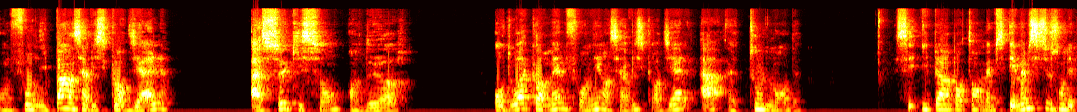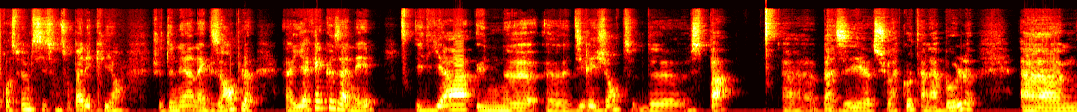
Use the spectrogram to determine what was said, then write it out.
on ne fournit pas un service cordial à ceux qui sont en dehors. On doit quand même fournir un service cordial à euh, tout le monde. C'est hyper important, même et même si ce sont des prospects, même si ce ne sont pas des clients. Je vais donner un exemple. Euh, il y a quelques années, il y a une dirigeante de spa basée sur la côte à la boule, euh,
